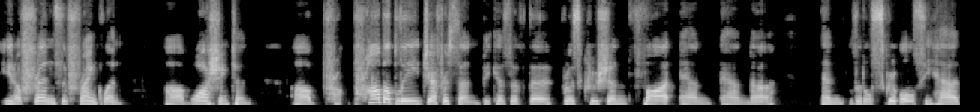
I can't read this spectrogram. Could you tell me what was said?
you know, friends of Franklin, uh, Washington, uh, pr- probably Jefferson because of the Rosicrucian thought and and uh, and little scribbles he had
